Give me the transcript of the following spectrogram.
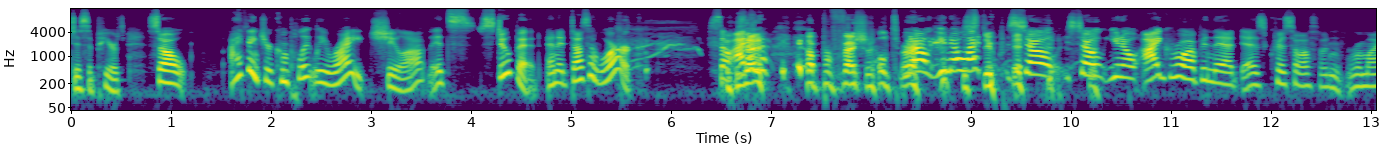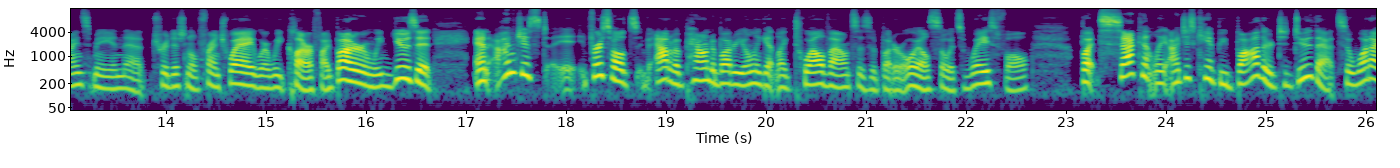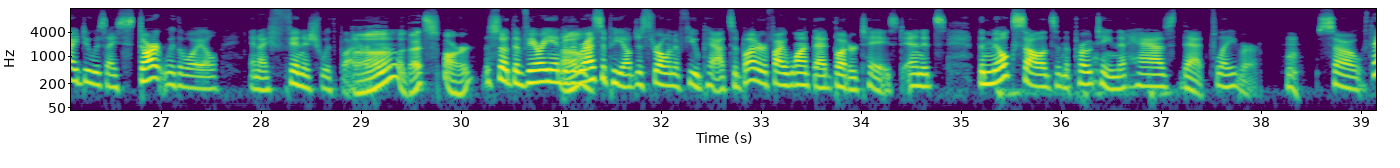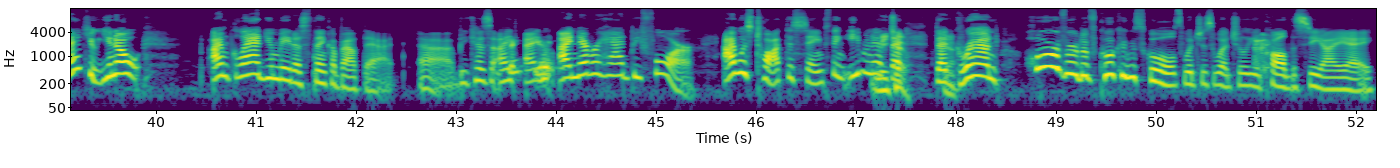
disappears. So I think you're completely right, Sheila. It's stupid and it doesn't work. So Is I don't a professional term? No, you know what? Stupid. So, so you know, I grew up in that, as Chris often reminds me, in that traditional French way where we clarified butter and we'd use it. And I'm just, eh, first of all, it's out of a pound of butter, you only get like 12 ounces of butter oil, so it's wasteful. But secondly, I just can't be bothered to do that. So what I do is I start with oil and I finish with butter. Oh, that's smart. So at the very end of the Oh. recipe, I'll just throw in a few pats of butter if I want that butter taste. And it's the milk solids and the protein that has that flavor. Hmm. So thank you. You know, I'm glad you made us think about that uh, because I, I. I never had before. I was taught the same thing, even Me at that, too. that Yeah. grand Harvard of cooking schools, which is what Julia called the CIA.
